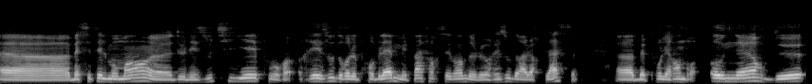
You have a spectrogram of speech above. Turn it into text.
euh, ben, c'était le moment euh, de les outiller pour résoudre le problème, mais pas forcément de le résoudre à leur place, ben, pour les rendre honneur de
